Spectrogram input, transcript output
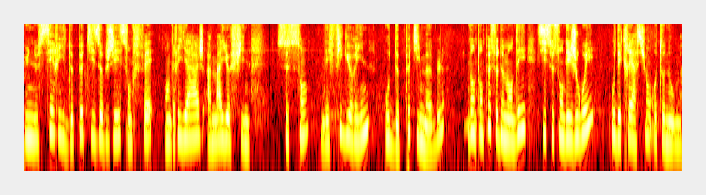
Une série de petits objets sont faits en grillage à maille fine. Ce sont des figurines ou de petits meubles dont on peut se demander si ce sont des jouets ou des créations autonomes.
